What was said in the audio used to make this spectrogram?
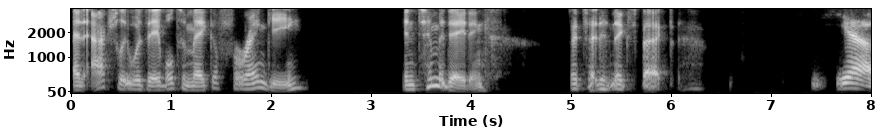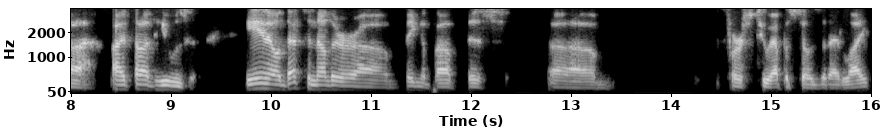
and actually was able to make a Ferengi intimidating, which I didn't expect. Yeah, I thought he was you know, that's another uh, thing about this um, first two episodes that I like.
